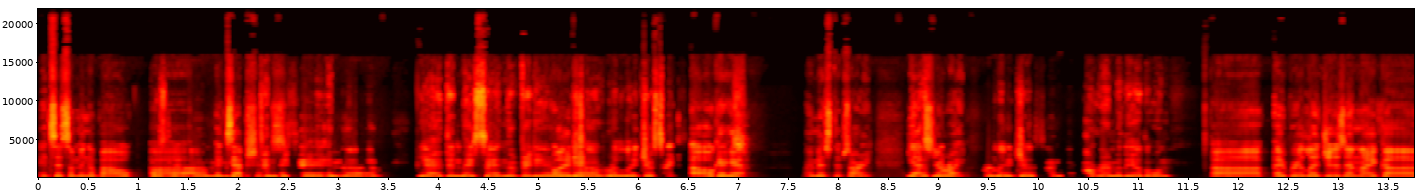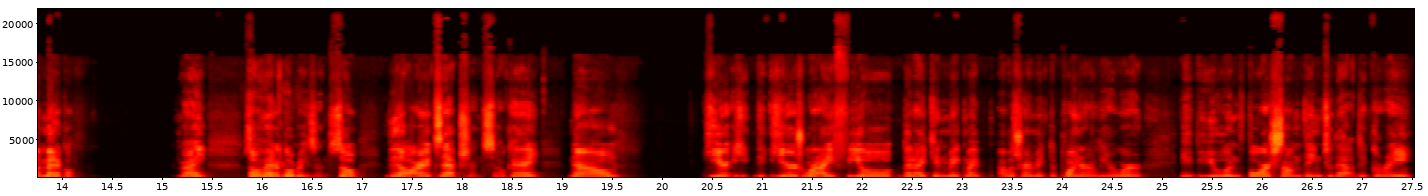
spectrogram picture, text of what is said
it says something about uh, um, exceptions. Didn't they say it in the? Yeah, didn't they say it in the video? Oh, they did. Uh, religious. Oh, okay, yeah. I missed it. Sorry. Yes, you're right. Religious, and I can't remember the other one. Uh, religious and like uh, medical, right? So oh, medical okay. reasons. So there are exceptions. Okay. Now, here here's where I feel that I can make my. I was trying to make the point earlier where if you enforce something to that degree,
